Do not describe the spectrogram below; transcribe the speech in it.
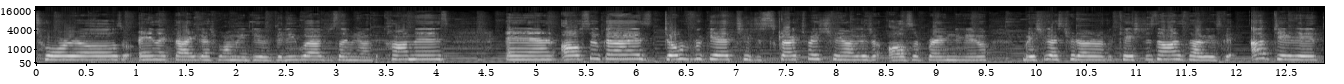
tutorials or anything like that you guys want me to do a video of. Just let me know in the comments. And also guys, don't forget to subscribe to my channel. You guys are also brand new. Make sure you guys turn on notifications on so that you guys get updated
